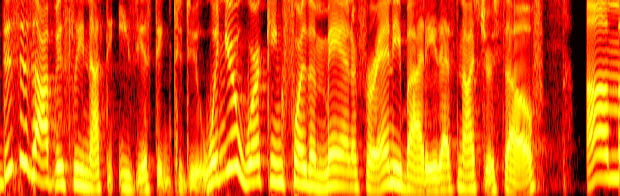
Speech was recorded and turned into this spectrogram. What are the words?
this is obviously not the easiest thing to do. When you're working for the man or for anybody that's not yourself, um,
